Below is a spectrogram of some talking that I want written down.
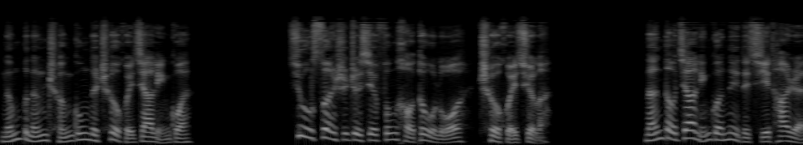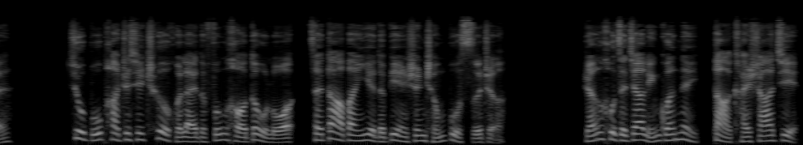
能不能成功的撤回嘉陵关？就算是这些封号斗罗撤回去了，难道嘉陵关内的其他人？就不怕这些撤回来的封号斗罗在大半夜的变身成不死者，然后在嘉陵关内大开杀戒，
